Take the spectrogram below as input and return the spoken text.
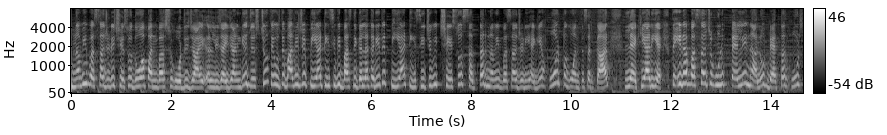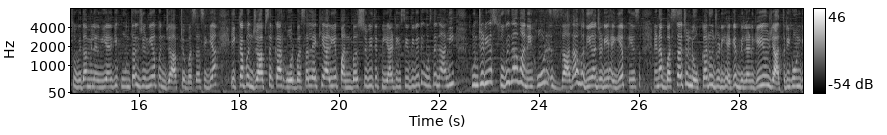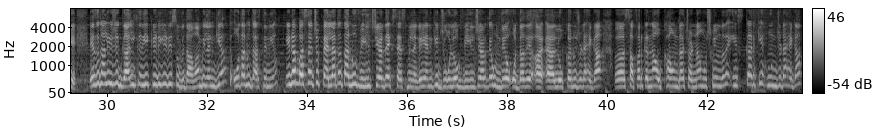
ਨਵੀਂ ਬੱਸਾਂ ਜਿਹੜੀ 602 ਆ ਪਨ ਬੱਸ 'ਚ ਹੋਰ ਲਿਜਾਈ ਲਿਜਾਈ ਜਾਣਗੀਆਂ ਜਿਸ 'ਚ ਤੇ ਉਸ ਦੇ ਬਾਅਦ ਹੀ ਜੇ ਪੀਆਰਟੀਸੀ ਦੀ ਬੱਸ ਦੀ ਗੱਲ ਕਰੀਏ ਤੇ ਪੀਆਰਟੀਸੀ 'ਚ ਵੀ 670 ਨਵੀਂ ਬੱਸਾਂ ਜਿਹੜੀ ਹੈਗੀ ਆ, ਹੋਰ ਭਗਵੰਤ ਸਰਕਾਰ ਲੈ ਕੇ ਆ ਰਹੀ ਹੈ ਤੇ ਇਹਨਾਂ ਬੱਸਾਂ 'ਚ ਹੁਣ ਪਹਿਲੇ ਨਾਲੋਂ ਬਿਹਤਰ ਹੋਰ ਸੁਵਿਧਾ ਮਿਲਣਗੀਆਂ ਯਾਨੀ ਕਿ ਹੁਣ ਤੱਕ ਜਿੰਨੀਆਂ ਪੰਜਾਬ 'ਚ ਬੱਸਾਂ ਸੀਗੀਆਂ ਇੱਕ ਤਾਂ ਪੰਜਾਬ ਸਰਕਾਰ ਹੋਰ ਬੱਸਾਂ ਲੈ ਕੇ ਆ ਰਹੀ ਹੈ, ਪਨ ਬੱਸ 'ਚ ਵੀ ਤੇ ਪੀਆਰਟੀਸੀ ਦੀ ਵੀ ਤੇ ਉਸ ਦੇ ਨਾਲ ਹੀ ਹੁਣ ਜਿਹੜੀਆਂ ਸੁਵਿਧਾਵਾਂ ਨੇ, ਹੋਰ ਜ਼ਿਆਦਾ ਵਧੀਆ ਜਿਹੜੀ ਹੈਗੀ ਆ ਇਸ ਇਹਨਾਂ ਬੱਸਾਂ 'ਚ ਲੋਕਾਂ ਨੂੰ ਜਿਹੜੀ ਹੈਗੇ ਮਿਲਣਗੇ, ਜੋ ਯਾਤਰੀ ਹੋਣਗੇ। ਇਸ ਦੇ ਨਾਲ ਹੀ ਜੇ ਗੱਲ ਕਰੀਏ ਕਿਹੜੀ ਕਿਹੜੀ ਸੁਵਿਧਾਵਾਂ ਮਿਲਣਗੀਆਂ, ਤੇ ਉਹ ਤੁਹਾਨੂੰ ਦੱਸ ਦਿੰਨੀ ਆ ਇਹਨਾਂ ਬੱਸਾਂ 'ਚ ਪਹਿਲਾਂ ਤਾਂ ਤੁਹਾਨੂੰ ਵੀਲ ਚੇਅਰ ਦਾ ਐਕਸੈਸ ਮਿਲਣਗਾ ਯਾਨੀ ਕਿ ਜੋ ਲੋਕ ਵੀਲ ਚੇਅਰ ਤੇ ਹੁੰਦੇ ਉਦਾਂ ਦੇ ਲੋਕਾਂ ਨੂੰ ਜਿਹੜਾ ਹੈਗਾ ਸਫ਼ਰ ਕਰਨਾ ਔਖਾ ਹੁੰਦਾ ਚੜਨਾ ਮੁਸ਼ਕਲ ਹੁੰਦਾ, ਤੇ ਇਸ ਕਰਕੇ ਹੁਣ ਜਿਹੜਾ ਹੈਗਾ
